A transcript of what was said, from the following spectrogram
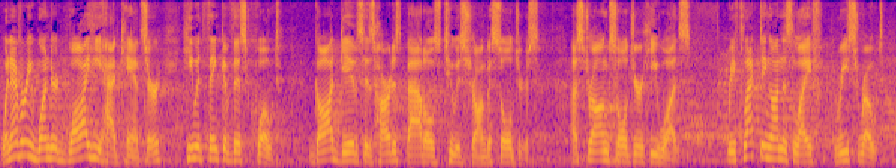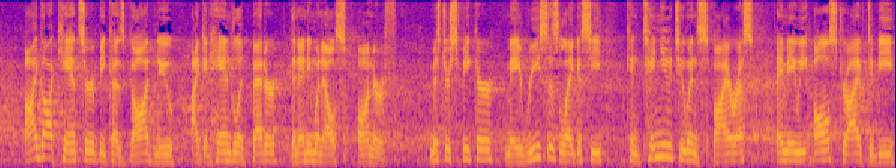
Whenever he wondered why he had cancer, he would think of this quote God gives his hardest battles to his strongest soldiers. A strong soldier he was. Reflecting on his life, Reese wrote, I got cancer because God knew I could handle it better than anyone else on earth. Mr. Speaker, may Reese's legacy continue to inspire us, and may we all strive to be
